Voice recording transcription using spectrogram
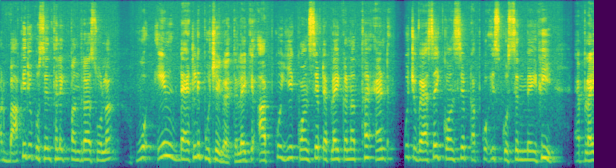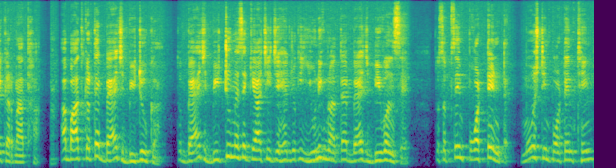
और बाकी जो क्वेश्चन थे लाइक पंद्रह, सोलह, वो इनडायरेक्टली पूछे गए थे लाइक आपको ये कॉन्सेप्ट अप्लाई करना था एंड कुछ वैसा ही कॉन्सेप्ट आपको इस क्वेश्चन में भी अप्लाई करना था। अब बात करते हैं बैच बी टू का। तो बैच बी टू में से क्या चीज़ें हैं जो कि यूनिक बनाता है बैच बी वन से? तो सबसे इंपॉर्टेंट मोस्ट इंपॉर्टेंट थिंग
